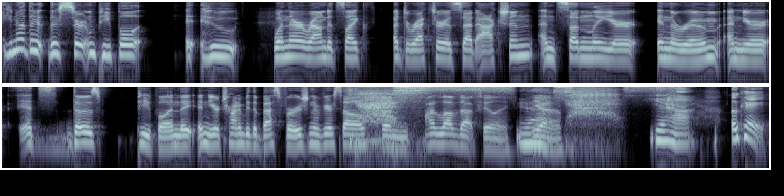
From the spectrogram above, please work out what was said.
you know, there, there's certain people eh, who, when they're around, it's like a director has said action, and suddenly you're in the room, and you're it's those people, and they and you're trying to be the best version of yourself, Yes. and I love that feeling. Yes. Yes. yeah. Okay.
